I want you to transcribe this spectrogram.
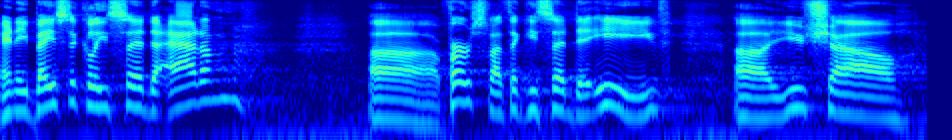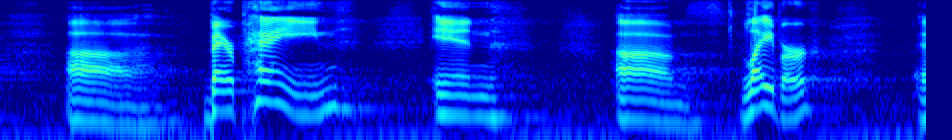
and he basically said to Adam, uh, first, I think he said to Eve, uh, You shall uh, bear pain in um, labor, uh,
